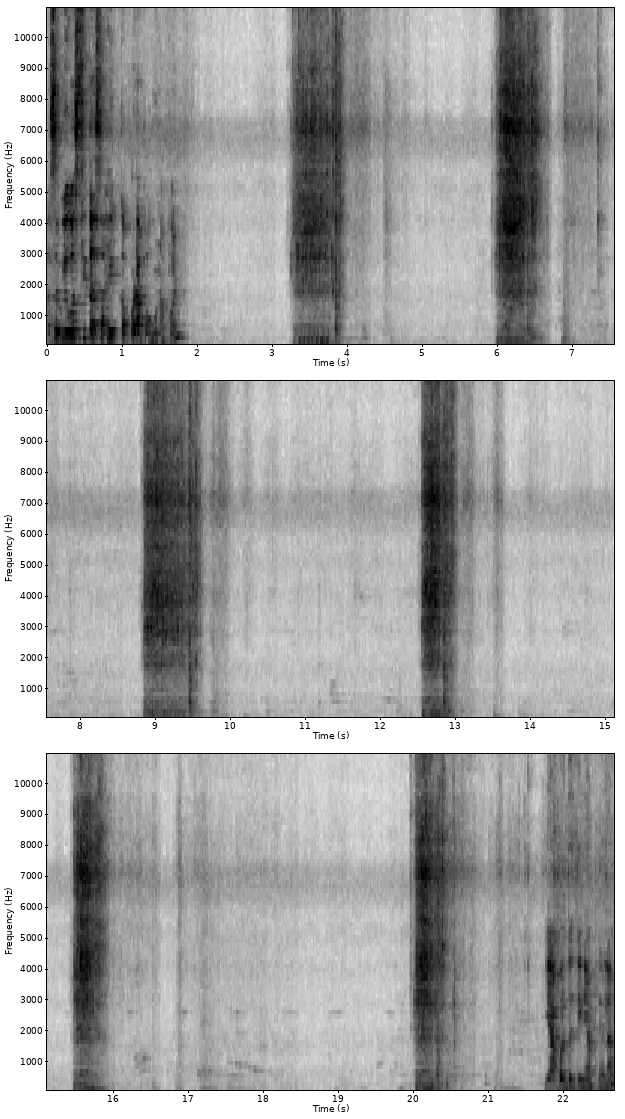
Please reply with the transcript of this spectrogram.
असं व्यवस्थित असा हे कपडा पाहून आपण. या पद्धतीने आपल्याला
